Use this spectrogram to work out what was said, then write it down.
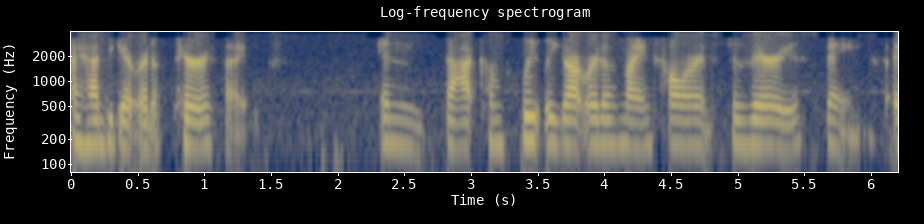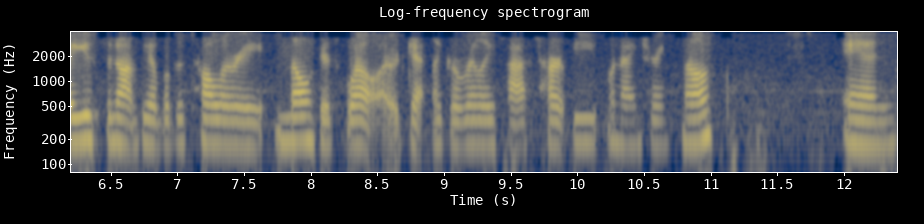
I had to get rid of parasites, and that completely got rid of my intolerance to various things. I used to not be able to tolerate milk as well. I would get like a really fast heartbeat when I drank milk, and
